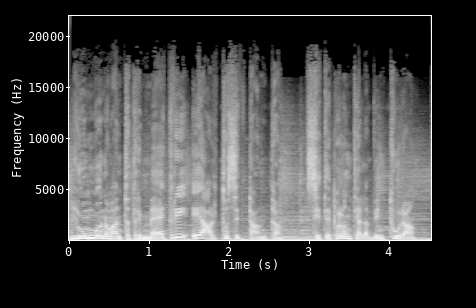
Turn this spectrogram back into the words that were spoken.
lungo 93 metri e alto 70. Siete pronti all'avventura?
